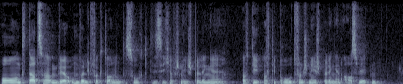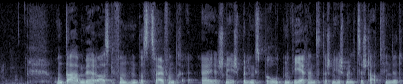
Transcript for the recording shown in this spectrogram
Und dazu haben wir Umweltfaktoren untersucht, die sich auf Schneespellinge, auf die, auf die Brut von Schneespellingen auswirken. Und da haben wir herausgefunden, dass zwei von drei Schneespellingsbruten während der Schneeschmelze stattfindet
